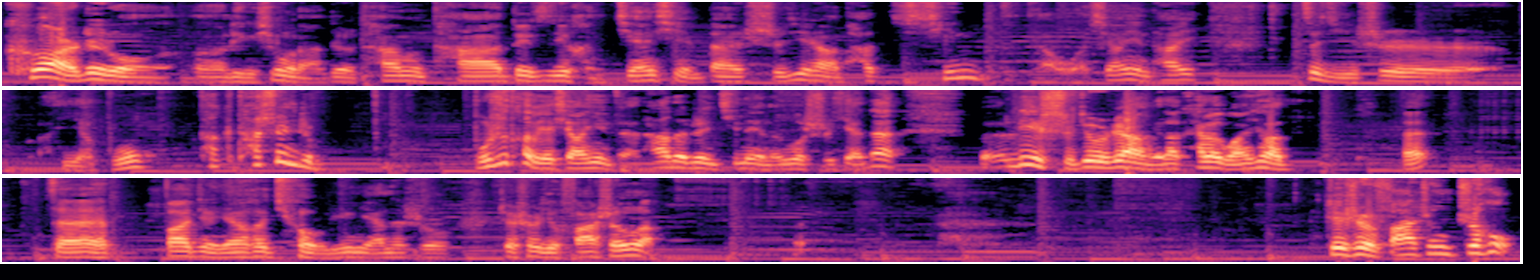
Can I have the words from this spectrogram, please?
科尔这种呃领袖呢，就是他们他对自己很坚信，但实际上他心底啊，我相信他自己是也不他他甚至不是特别相信在他的任期内能够实现。但历史就是这样给他开了个玩笑，哎，在八九年和九零年的时候，这事儿就发生了。这事儿发生之后。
